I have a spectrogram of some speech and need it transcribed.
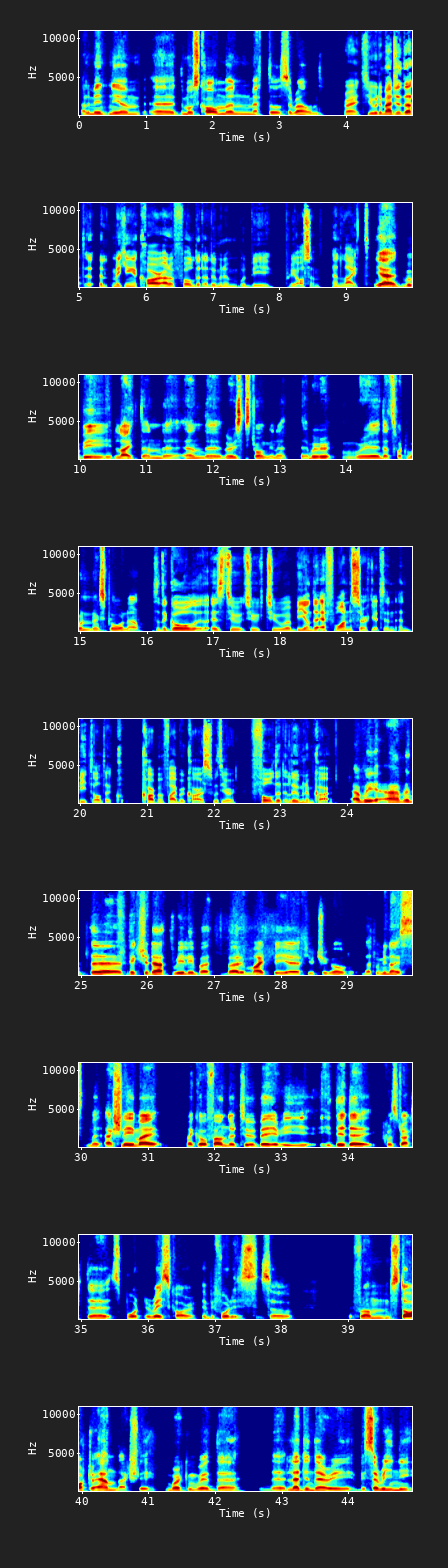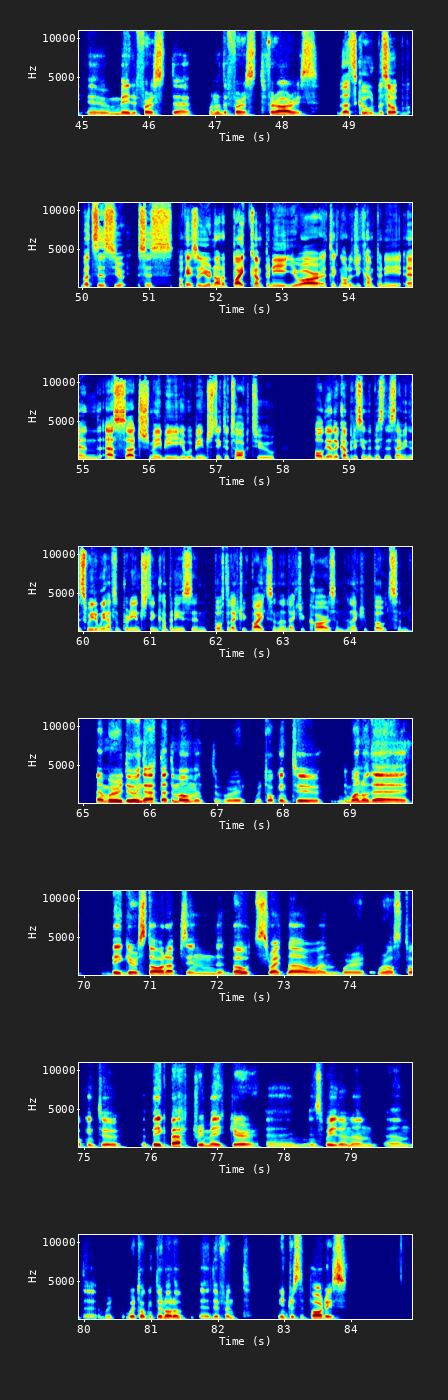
aluminium, uh, the most common metals around. Right. You would imagine that uh, making a car out of folded aluminum would be pretty awesome and light. Yeah, it would be light and uh, and uh, very strong, and uh, we're we're that's what we want to explore now. So the goal is to to to be on the F1 circuit and and beat all the carbon fiber cars with your folded aluminum car? Uh, we haven't uh, pictured that really, but but it might be a future goal. That would be nice. My, actually, my my co-founder Tue Beijer, he he did uh, construct a sport a race car before this. So from start to end, actually working with uh, the legendary Bizzarrini, who made the first uh, one of the first Ferraris. That's cool. But so, but since you're since okay, so you're not a bike company, you are a technology company, and as such, maybe it would be interesting to talk to all the other companies in the business. I mean, in Sweden, we have some pretty interesting companies in both electric bikes and electric cars and electric boats, and and we're doing that at the moment. We're we're talking to one of the bigger startups in boats right now, and we're we're also talking to a big battery maker um, in Sweden, and and uh, we're we're talking to a lot of uh, different interested parties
